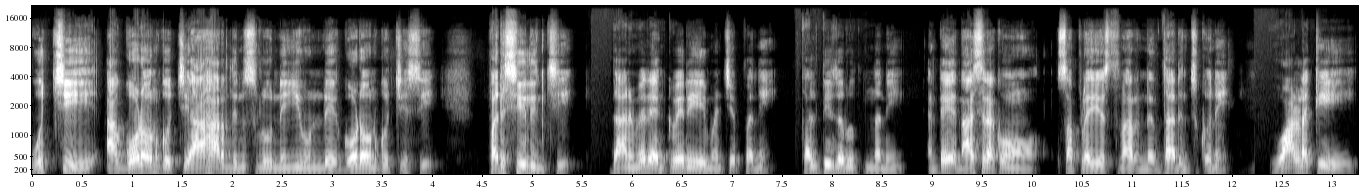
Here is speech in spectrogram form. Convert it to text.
వచ్చి ఆ గోడౌన్కి వచ్చి ఆహార దినుసులు నెయ్యి ఉండే గోడౌన్కి వచ్చేసి పరిశీలించి దాని మీద ఎంక్వైరీ చేయమని చెప్పని కల్తీ జరుగుతుందని అంటే నాసిరకం సప్లై చేస్తున్నారని నిర్ధారించుకొని వాళ్ళకి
